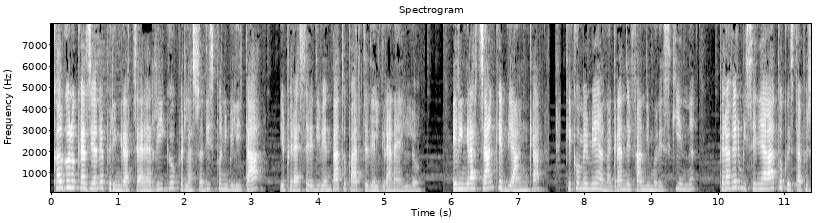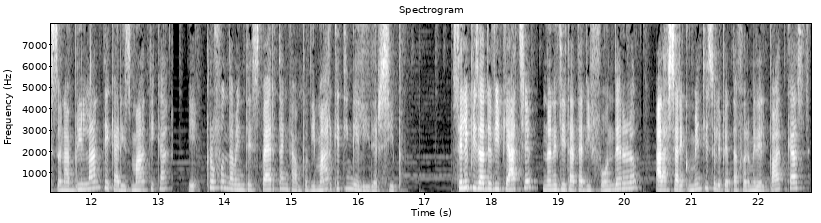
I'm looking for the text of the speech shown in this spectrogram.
Colgo l'occasione per ringraziare Arrigo per la sua disponibilità e per essere diventato parte del granello. E ringrazio anche Bianca, che come me è una grande fan di Moleskin, per avermi segnalato questa persona brillante e carismatica e profondamente esperta in campo di marketing e leadership. Se l'episodio vi piace, non esitate a diffonderlo, a lasciare commenti sulle piattaforme del podcast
